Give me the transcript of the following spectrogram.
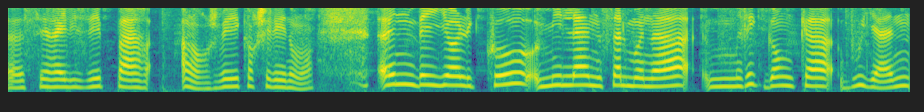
Euh, c'est réalisé par, alors je vais écorcher les noms, hein. Ko, Milan Salmona, Mriganka Bouyan,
